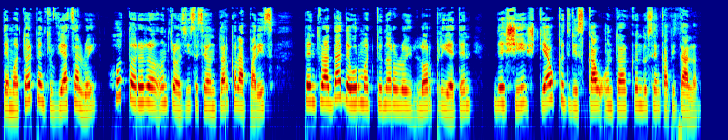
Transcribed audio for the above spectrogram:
Temători pentru viața lui, hotărâră într-o zi să se întoarcă la Paris pentru a da de urmă tânărului lor prieten, deși știau cât riscau întoarcându-se în capitală.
